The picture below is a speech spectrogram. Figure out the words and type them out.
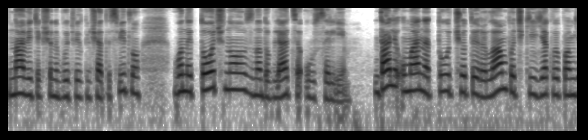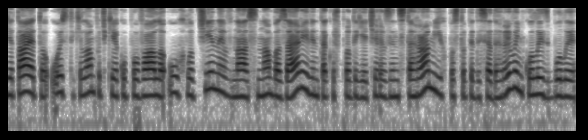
навіть якщо не будуть відключати світло, вони точно знадобляться у селі. Далі у мене тут чотири лампочки. Як ви пам'ятаєте, ось такі лампочки я купувала у хлопчини в нас на базарі. Він також продає через інстаграм їх по 150 гривень. Колись були,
